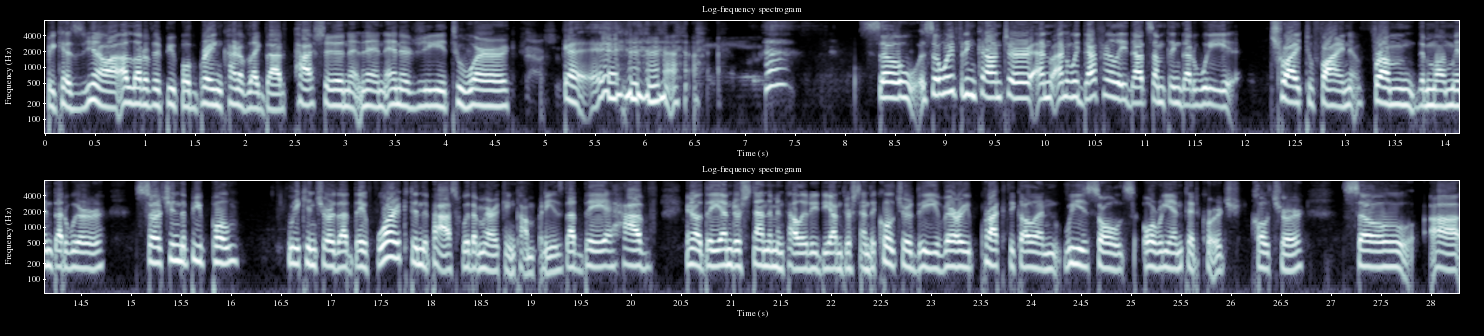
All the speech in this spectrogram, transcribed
because you know a lot of the people bring kind of like that passion and, and energy to work. so so we've encountered and, and we definitely that's something that we try to find from the moment that we're searching the people making sure that they've worked in the past with american companies that they have you know they understand the mentality they understand the culture the very practical and results oriented culture. So uh,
